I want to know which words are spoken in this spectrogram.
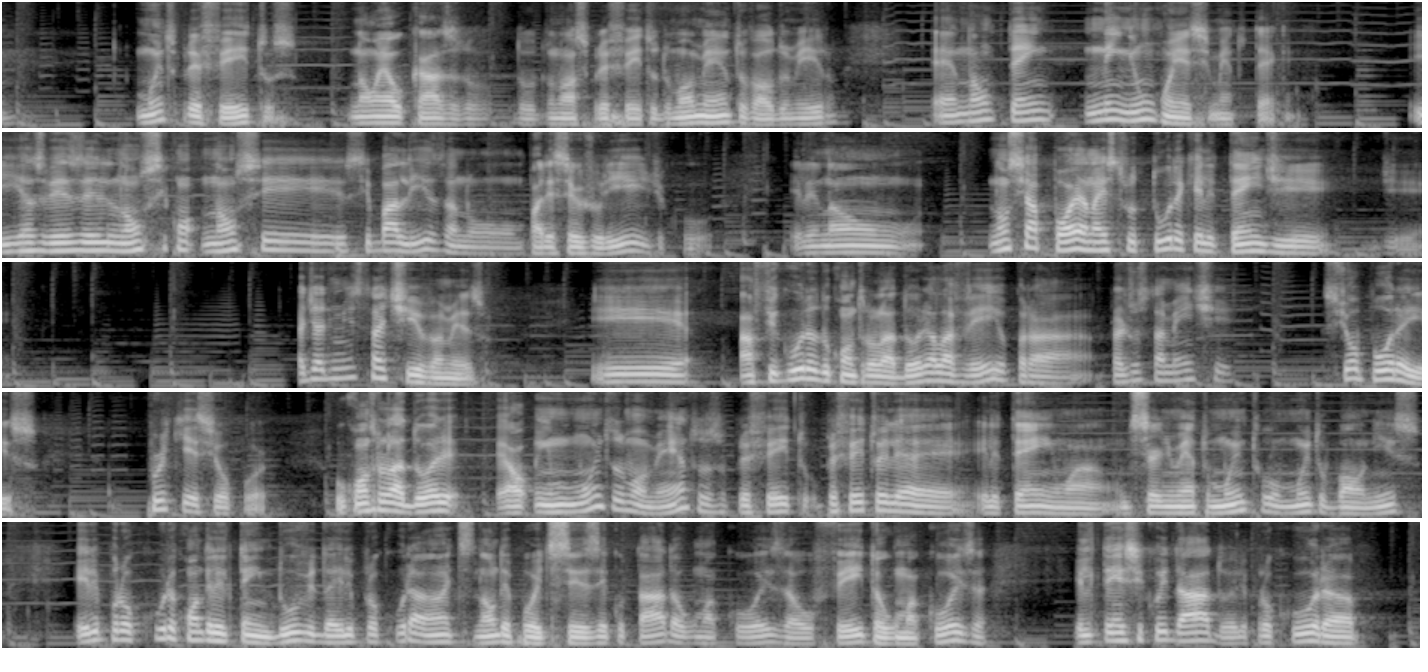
muitos prefeitos, não é o caso do, do, do nosso prefeito do momento, Valdomiro, é, não tem nenhum conhecimento técnico e às vezes ele não se, não se, se baliza no parecer jurídico, ele não, não se apoia na estrutura que ele tem de, de, de administrativa mesmo. E a figura do controlador ela veio para justamente se opor a isso. Por que se opor? O controlador, é, em muitos momentos, o prefeito, o prefeito ele, é, ele tem uma, um discernimento muito, muito bom nisso ele procura, quando ele tem dúvida, ele procura antes, não depois de ser executado alguma coisa ou feito alguma coisa. Ele tem esse cuidado, ele procura,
